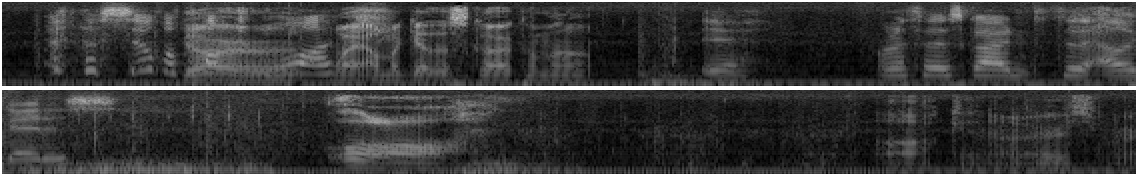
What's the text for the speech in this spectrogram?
a silver pocket Yo, watch. wait, I'm gonna get this guy coming up. Yeah. I'm gonna throw this guy into the alligators. Oh. Fucking earth, bro.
